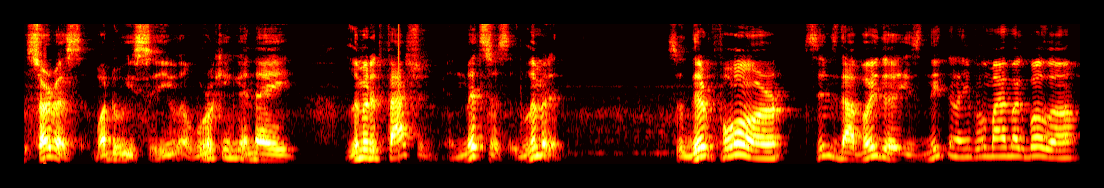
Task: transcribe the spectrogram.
service, what do we see? Working in a limited fashion, in mitzvahs, limited. So therefore, since the avoida is nit in an inyan from the mile bagbola,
